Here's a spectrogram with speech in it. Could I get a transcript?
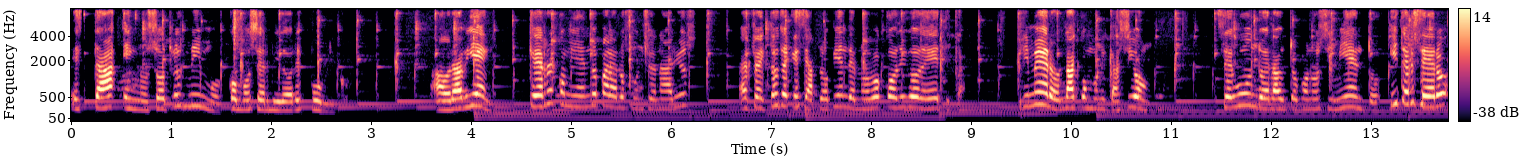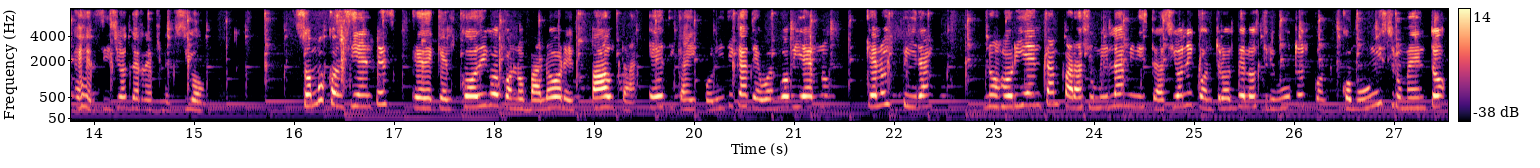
está en nosotros mismos como servidores públicos. Ahora bien, ¿qué recomiendo para los funcionarios a efectos de que se apropien del nuevo código de ética? Primero, la comunicación. Segundo, el autoconocimiento. Y tercero, ejercicios de reflexión. Somos conscientes de que el código con los valores, pautas, éticas y políticas de buen gobierno que lo inspiran nos orientan para asumir la administración y control de los tributos como un instrumento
